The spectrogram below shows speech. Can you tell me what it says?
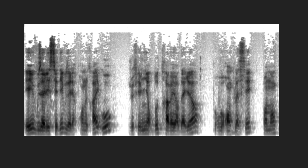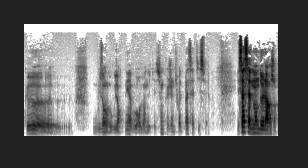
et vous allez céder, vous allez reprendre le travail, ou je fais venir d'autres travailleurs d'ailleurs pour vous remplacer pendant que euh, vous, en, vous en tenez à vos revendications que je ne souhaite pas satisfaire. Et ça, ça demande de l'argent.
